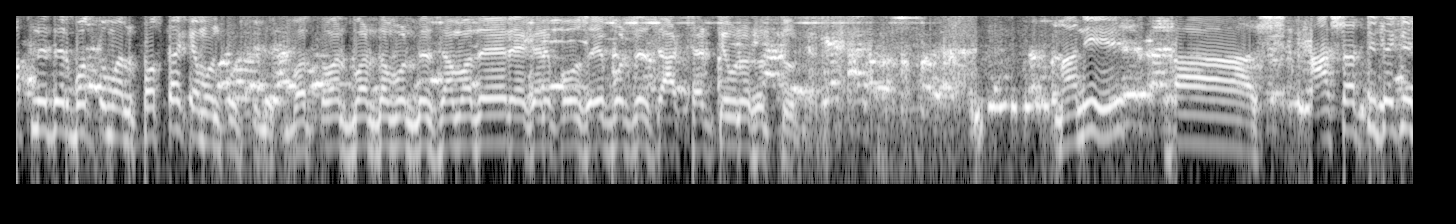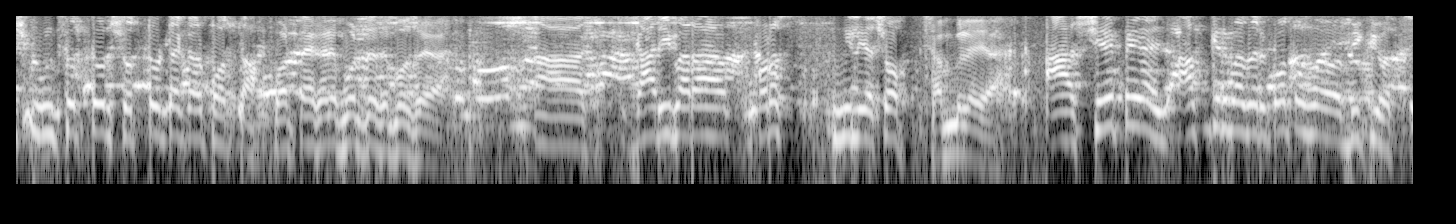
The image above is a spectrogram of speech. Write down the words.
আপনাদের বর্তমান পত্তা কেমন করছিল বর্তমান পর্দা পড়তেছে আমাদের এখানে পৌঁছে পড়তেছে আটষট্টি উনসত্তর। মানে আহ আষাটটি থেকে উনসত্তর সত্তর টাকার পত্তা পর্দা এখানে পড়তেছে পৌঁছে গাড়ি ভাড়া খরচ মিলিয়ে সব। সব মিলে যায় আর সে পেঁয়াজ আজকের বাজারে কত বিক্রি হচ্ছে?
